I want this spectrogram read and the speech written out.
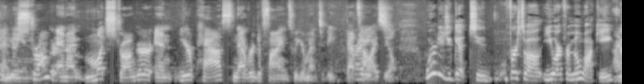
and I you're stronger. And I'm much stronger. And your past never defines who you're meant to be. That's how I feel. Where did you get to? First of all, you are from Milwaukee. I'm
